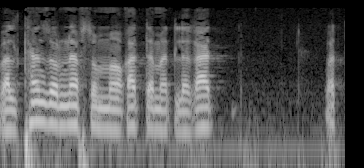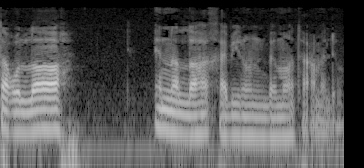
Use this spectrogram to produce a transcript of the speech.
ولتنظر نفس ما قدمت لغد واتقوا الله ان الله خبیر بما تعملون.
